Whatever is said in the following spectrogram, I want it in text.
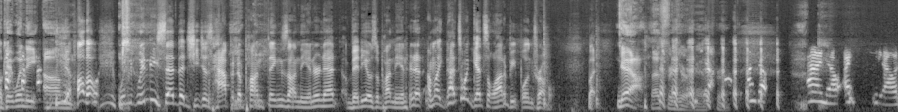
Okay, Wendy. Um, Although when Wendy said that she just happened upon things on the internet, videos upon the internet, I'm like, that's what gets a lot of people in trouble. But yeah, that's for sure. That's true. I know. I know. I you know.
